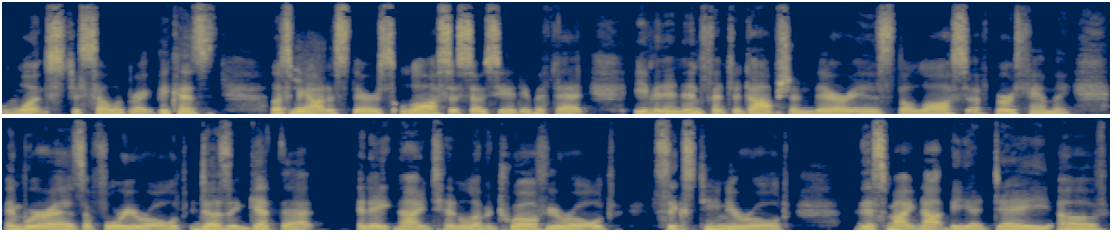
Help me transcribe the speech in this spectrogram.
wants to celebrate because let's be yeah. honest there's loss associated with that. Even in infant adoption there is the loss of birth family. And whereas a 4-year-old doesn't get that an 8 9 10 11 12 year old 16 year old this might not be a day of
